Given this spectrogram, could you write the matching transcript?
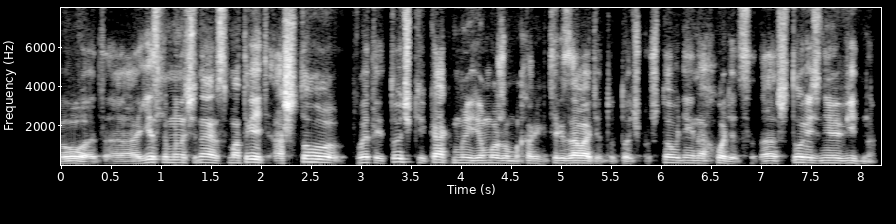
Вот. А если мы начинаем смотреть, а что в этой точке, как мы ее можем охарактеризовать, эту точку, что в ней находится, да, что из нее видно,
